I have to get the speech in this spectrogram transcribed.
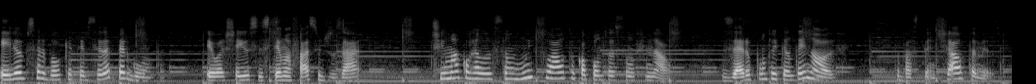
Ele observou que a terceira pergunta, eu achei o sistema fácil de usar, tinha uma correlação muito alta com a pontuação final, 0.89, que é bastante alta mesmo.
